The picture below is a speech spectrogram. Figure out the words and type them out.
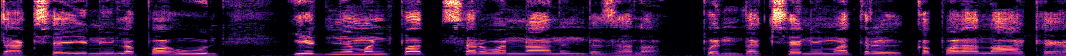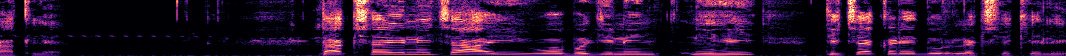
दाक्षायनीला पाहून यज्ञमंडपात सर्वांना आनंद झाला पण दक्षाने मात्र कपाळाला आठ्या घातल्या. दाक्षायनीच्या आई व भगिनींनीही तिच्याकडे दुर्लक्ष केले.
